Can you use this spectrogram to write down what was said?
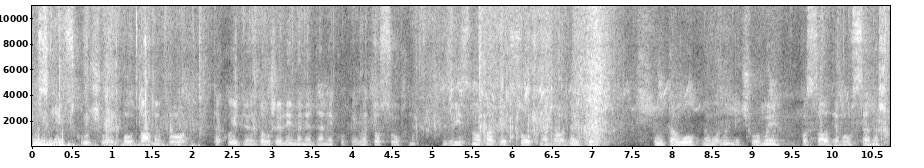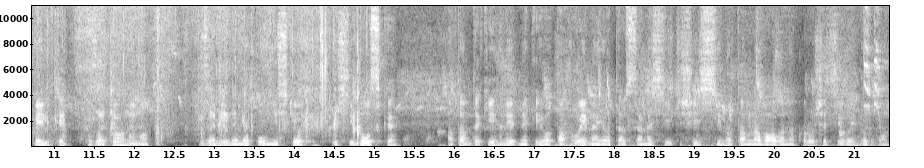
кусків скручувати болтами, бо такої довжини ми ніде не купили. То сохне. Звісно, так як сохне, бо десь тут лопне, воно нічого. Ми посадимо все на шпильки, затягнемо, замінимо повністю усі доски. А там такі гнидники, і ота глина, і оте все на світі, ще й сіно там навалено. Коротше, цілий дурдом.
